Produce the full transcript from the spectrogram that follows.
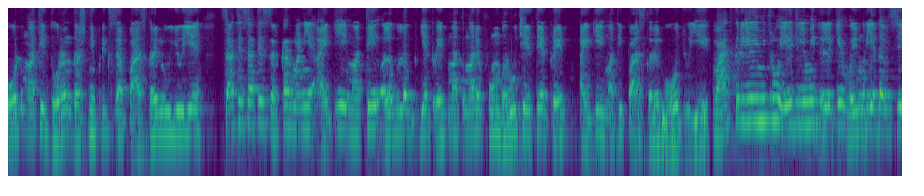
બોર્ડમાંથી ધોરણ દસની પરીક્ષા પાસ કરેલું જોઈએ. સાથે સાથે સરકાર માન્ય આઈટીઆઈ માંથી અલગ અલગ જે ટ્રેડમાં તમારે ફોર્મ ભરવું છે તે ટ્રેડ આઈટીઆઈ માંથી પાસ કરેલું હોવું જોઈએ. વાત કરી લઈએ મિત્રો એજ લિમિટ એટલે કે વય મર્યાદા વિશે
